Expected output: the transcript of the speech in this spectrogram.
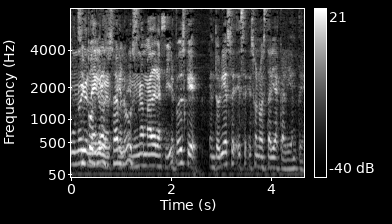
un, un hoyo negro en- usar en, luz. en una madre así. El es que, en teoría, eso no estaría caliente.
